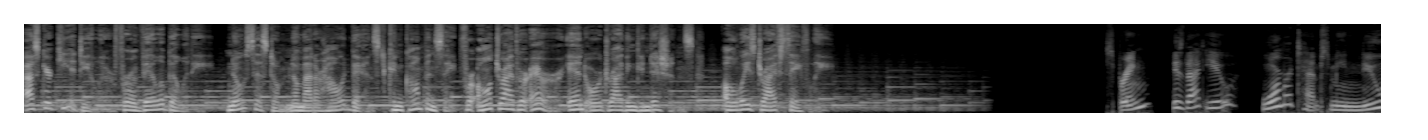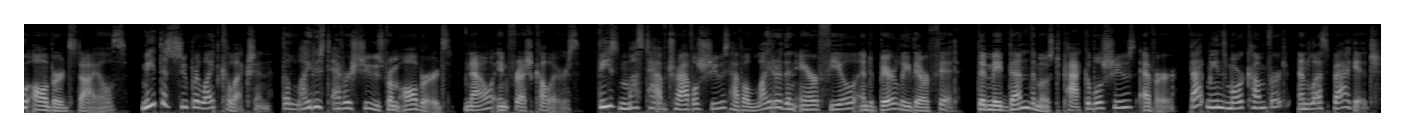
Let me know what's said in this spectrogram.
Ask your Kia dealer for availability. No system, no matter how advanced, can compensate for all driver error and or driving conditions. Always drive safely. Spring? Is that you? Warmer temps mean new Allbirds styles. Meet the Super Light Collection, the lightest ever shoes from Allbirds, now in fresh colors. These must have travel shoes have a lighter than air feel and barely there fit that made them the most packable shoes ever. That means more comfort and less baggage.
